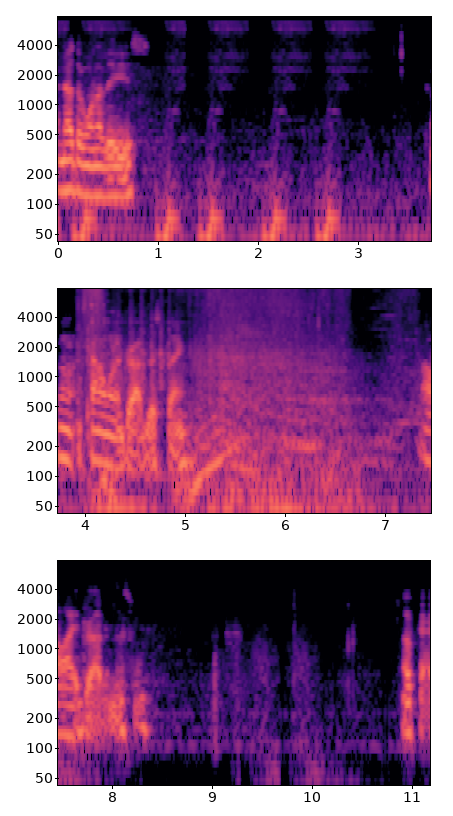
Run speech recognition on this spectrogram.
Another one of these. I kind of want to drive this thing. I like driving this one. Okay.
